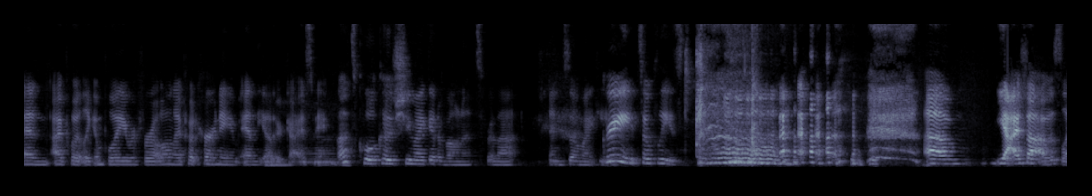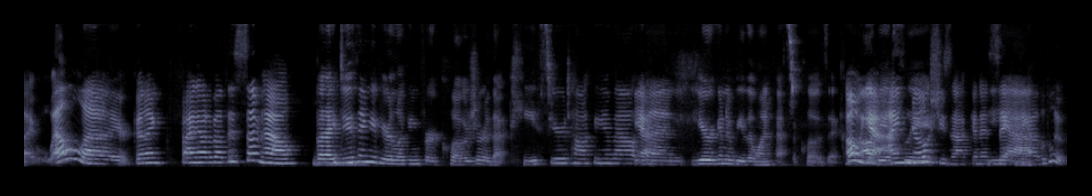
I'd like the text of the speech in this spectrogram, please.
And I put like employee referral and I put her name and the other guy's name. that's cool because she might get a bonus for that and so might he Great, so pleased. um, yeah, I thought I was like, well, uh, you're gonna find out about this somehow. But I do think if you're looking for closure, that piece you're talking about, Yeah. then you're gonna be the one who has to close it. Oh yeah, I know she's not gonna say Yeah. anything out of the blue.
